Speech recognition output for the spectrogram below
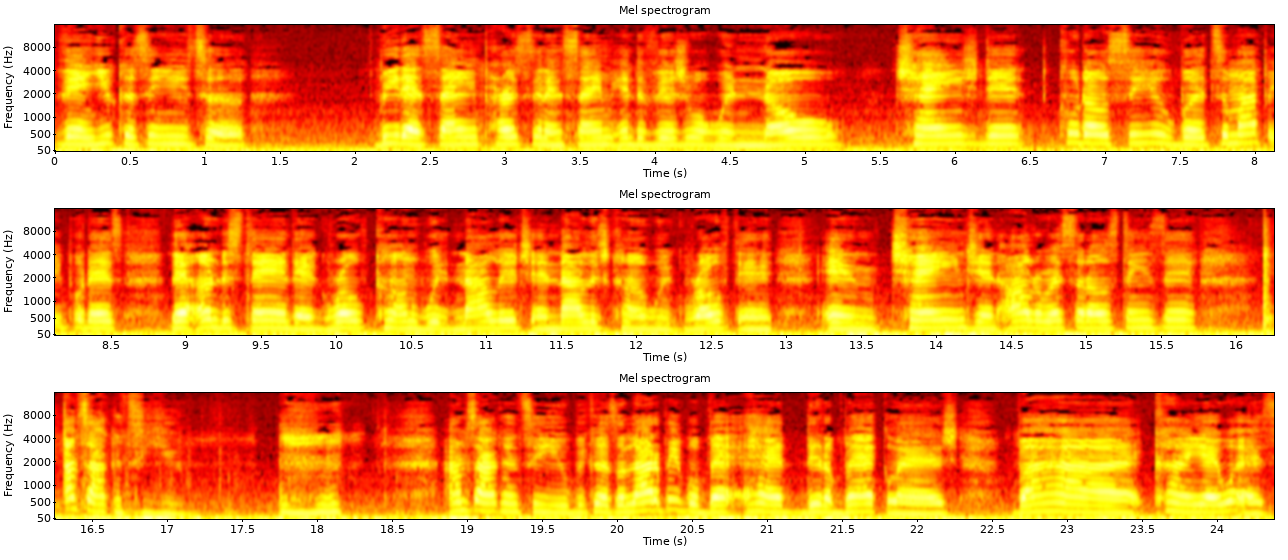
then you continue to be that same person and same individual with no change, then kudos to you. But to my people that's that understand that growth comes with knowledge and knowledge comes with growth and and change and all the rest of those things, then I'm talking to you. I'm talking to you because a lot of people had did a backlash behind Kanye West.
